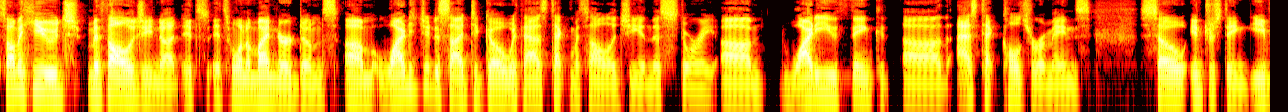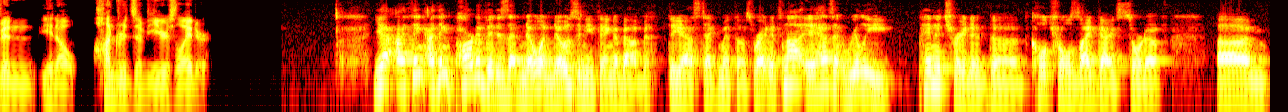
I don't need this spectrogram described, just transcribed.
So I'm a huge mythology nut. It's it's one of my nerddoms. Um, why did you decide to go with Aztec mythology in this story? Um, why do you think uh, the Aztec culture remains so interesting, even you know hundreds of years later? Yeah, I think I think part of it is that no one knows anything about the Aztec mythos, right? It's not. It hasn't really penetrated the cultural zeitgeist, sort of. Um,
